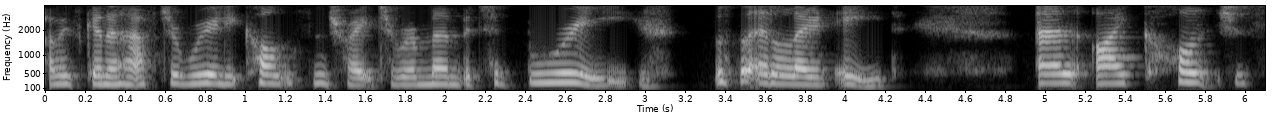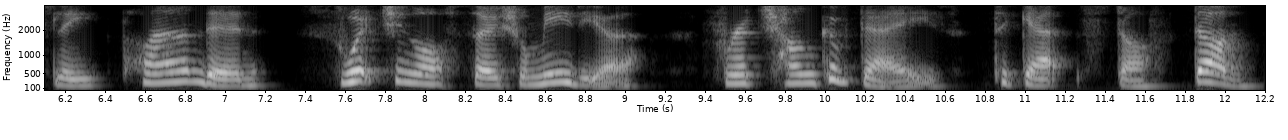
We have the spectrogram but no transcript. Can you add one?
I was going to have to really concentrate to remember to breathe, let alone eat. And I consciously planned in switching off social media for a chunk of days to get stuff done.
